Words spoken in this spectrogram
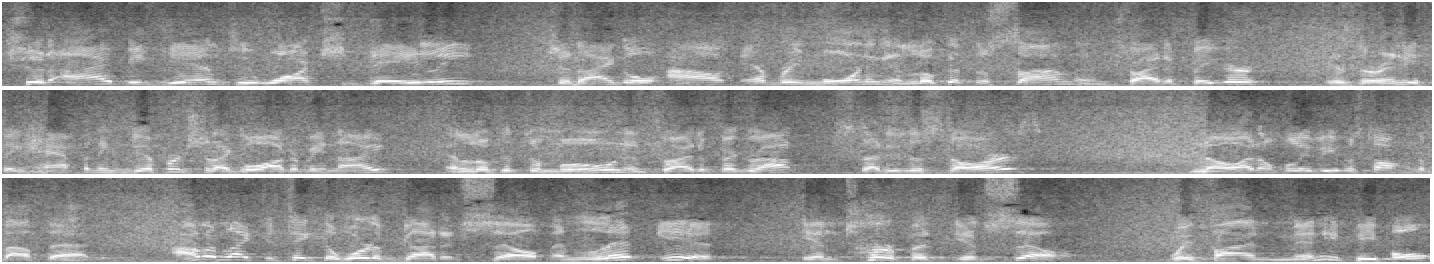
should I begin to watch daily? Should I go out every morning and look at the sun and try to figure, is there anything happening different? Should I go out every night and look at the moon and try to figure out, study the stars? No, I don't believe he was talking about that. I would like to take the Word of God itself and let it interpret itself. We find many people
